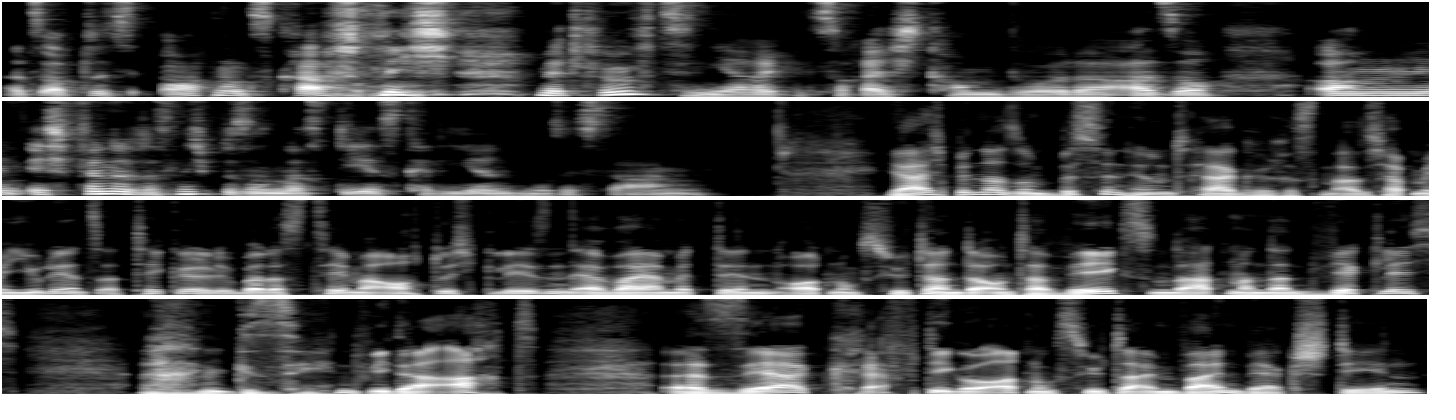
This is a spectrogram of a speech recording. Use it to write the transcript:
als ob das Ordnungskraft nicht mit 15-Jährigen zurechtkommen würde. Also ähm, ich finde das nicht besonders deeskalierend, muss ich sagen. Ja, ich bin da so ein bisschen hin und her gerissen. Also ich habe mir Julians Artikel über das Thema auch durchgelesen. Er war ja mit den Ordnungshütern da unterwegs und da hat man dann wirklich äh, gesehen, wie da acht äh, sehr kräftige Ordnungshüter im Weinberg stehen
